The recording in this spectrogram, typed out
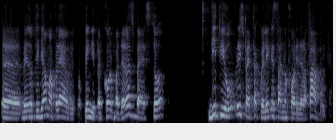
eh, mesotelioma pleurico, quindi per colpa dell'asbesto, di più rispetto a quelli che stanno fuori dalla fabbrica.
